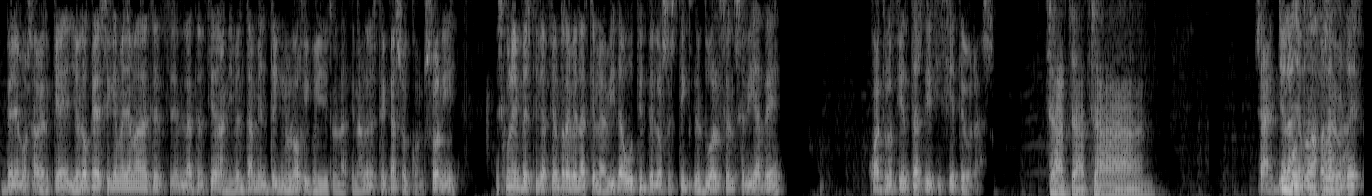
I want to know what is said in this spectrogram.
veremos a ver qué. Yo lo que sí que me llama la atención, la atención a nivel también tecnológico y relacionado en este caso con Sony es que una investigación revela que la vida útil de los sticks del DualSense sería de 417 horas. Chan, chan, chan. O sea, yo el, año pasado jugué,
